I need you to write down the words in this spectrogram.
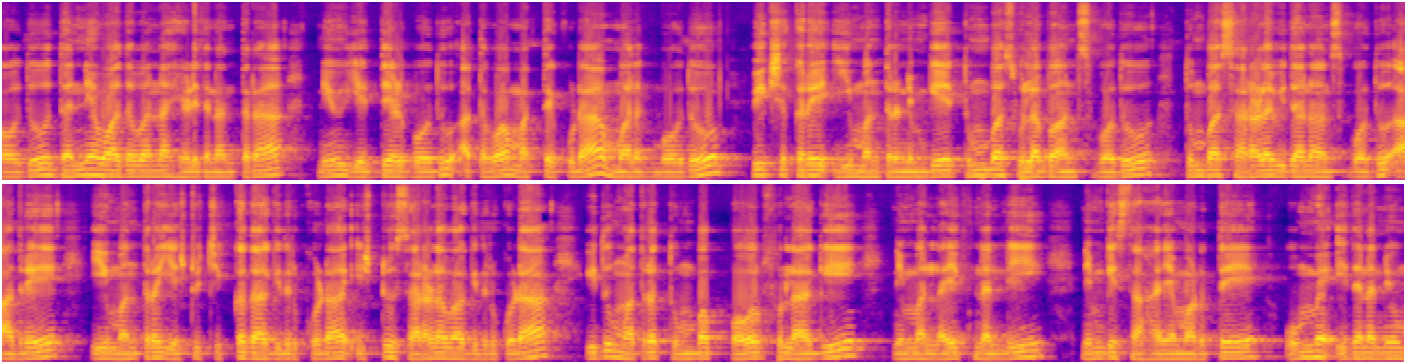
ಹೌದು, ಧನ್ಯವಾದವನ್ನು ಹೇಳಿದ ನಂತರ ನೀವು ಎದ್ದೇಳ್ಬೋದು ಅಥವಾ ಮತ್ತೆ ಕೂಡ ಮಲಗ್ಬೋದು. ವೀಕ್ಷಕರೇ, ಈ ಮಂತ್ರ ನಿಮಗೆ ತುಂಬ ಸುಲಭ ಅನಿಸ್ಬೋದು, ತುಂಬ ಸರಳ ವಿಧಾನ ಅನಿಸ್ಬೋದು. ಆದರೆ ಈ ಮಂತ್ರ ಎಷ್ಟು ಚಿಕ್ಕದಾಗಿದ್ರು ಕೂಡ, ಇಷ್ಟು ಸರಳವಾಗಿದ್ರು ಕೂಡ, ಇದು ಮಾತ್ರ ತುಂಬ ಪವರ್ಫುಲ್ ಆಗಿ ನಿಮ್ಮ ಲೈಫ್ನಲ್ಲಿ ನಿಮಗೆ ಸಹಾಯ ಮಾಡುತ್ತೆ. ಒಮ್ಮೆ ಇದನ್ನು ನೀವು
